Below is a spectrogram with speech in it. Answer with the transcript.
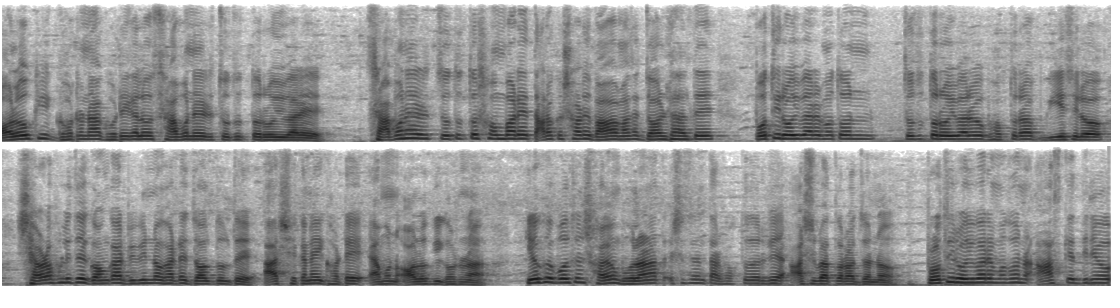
অলৌকিক ঘটনা ঘটে গেল শ্রাবণের চতুর্থ রবিবারে। শ্রাবণের চতুর্থ সোমবারে তারকেশ্বরে বাবার মাথায় জল ঢালতে প্রতি রবিবারের মতন চতুর্থ রবিবারেও ভক্তরা গিয়েছিল শেওড়াফুলিতে গঙ্গার বিভিন্ন ঘাটে জল তুলতে। আর সেখানেই ঘটে এমন অলৌকিক ঘটনা। কেউ কেউ বলছেন স্বয়ং ভোলানাথ এসেছেন তার ভক্তদেরকে আশীর্বাদ করার জন্য। প্রতি রবিবারের মতন আজকের দিনেও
